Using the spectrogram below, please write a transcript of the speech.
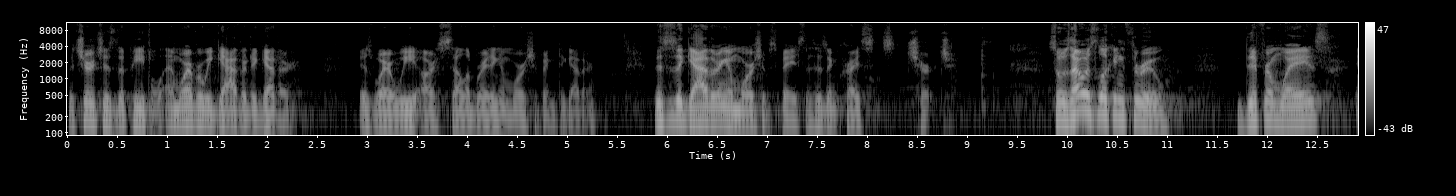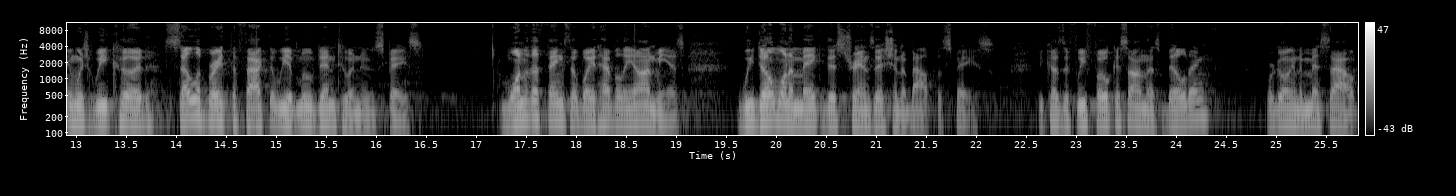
The church is the people, and wherever we gather together is where we are celebrating and worshiping together. This is a gathering and worship space. This isn't Christ's church. So as I was looking through, different ways in which we could celebrate the fact that we have moved into a new space. One of the things that weighed heavily on me is we don't want to make this transition about the space. Because if we focus on this building, we're going to miss out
